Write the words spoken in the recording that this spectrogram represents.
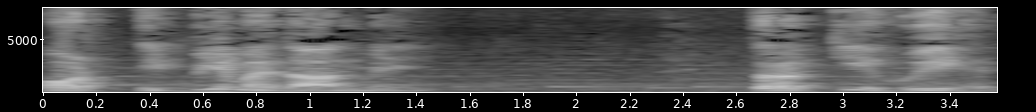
और तिब्बी मैदान में तरक्की हुई है।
